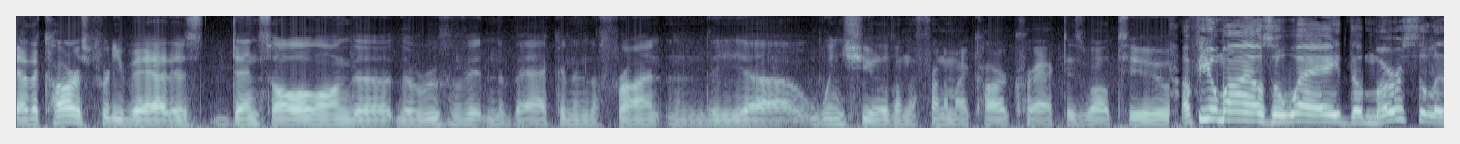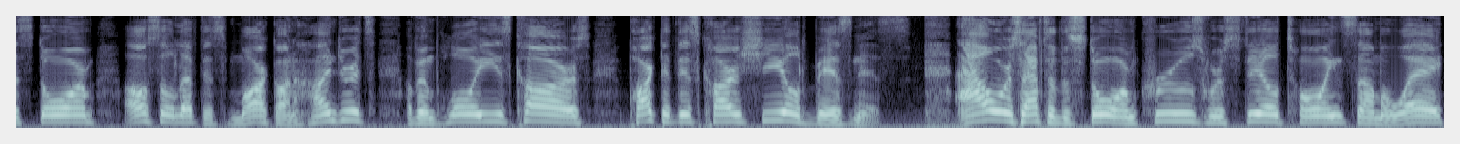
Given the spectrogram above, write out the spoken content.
Yeah, the car is pretty bad. There's dents all along the, the roof of it in the back and in the front, and the uh, windshield on the front of my car cracked as well too. A few miles away, the merciless storm also left its mark on hundreds of employees' cars parked at this CarShield business. Hours after the storm, crews were still towing some away.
